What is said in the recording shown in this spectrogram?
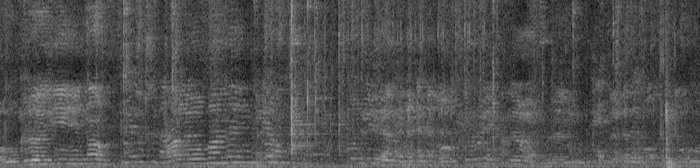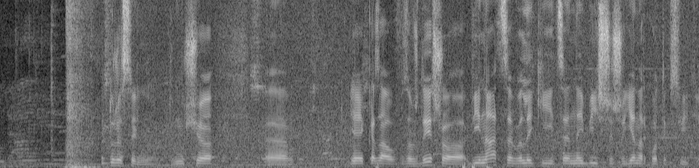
Україна, Дуже сильно, тому що е, я як казав завжди, що війна це великий, це найбільше, що є наркотик в світі.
